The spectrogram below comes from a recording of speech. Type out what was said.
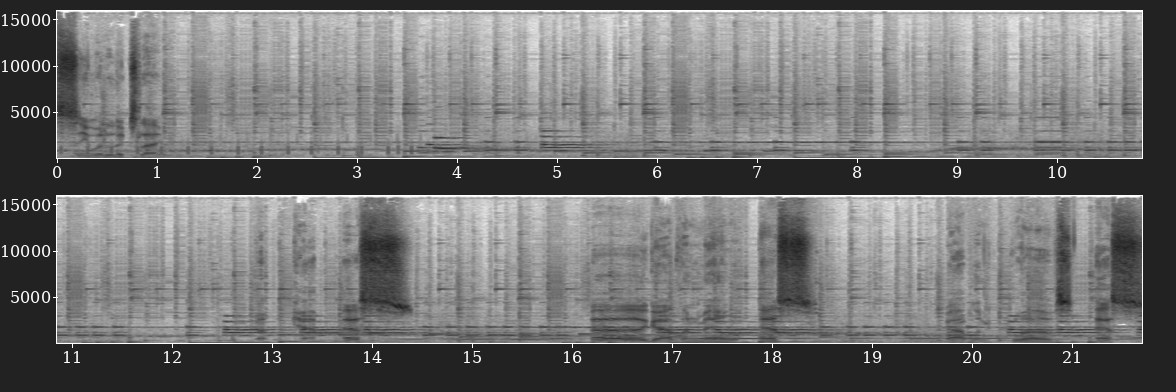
See what it looks like. S. Uh, Goblin mail S. Goblin gloves S.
